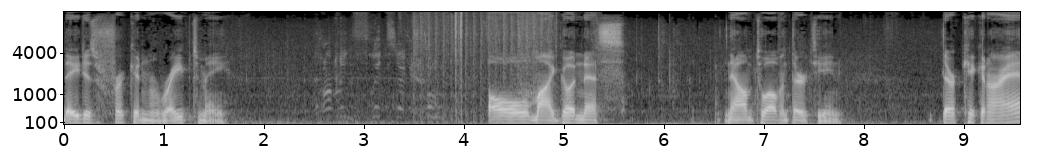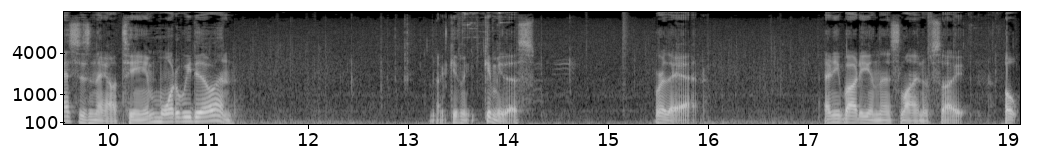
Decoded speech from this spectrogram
they just freaking raped me. Oh my goodness. Now I'm 12 and 13. They're kicking our asses now, team. What are we doing? No, give me, give me this. Where are they at? Anybody in this line of sight? Oh,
